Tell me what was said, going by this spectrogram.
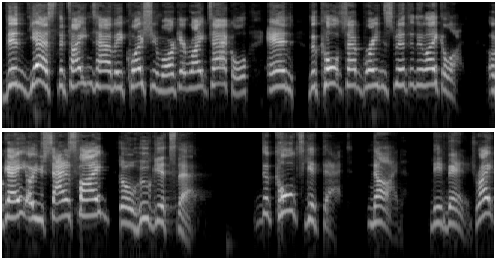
Then yes, the Titans have a question mark at right tackle, and the Colts have Braden Smith that they like a lot. Okay, are you satisfied? So who gets that? the Colts get that nod, the advantage, right?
